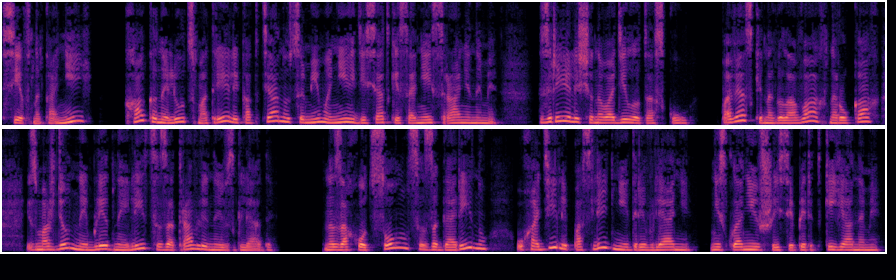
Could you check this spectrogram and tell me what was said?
Сев на коней, Хакон и Люд смотрели, как тянутся мимо них десятки саней с ранеными. Зрелище наводило тоску. Повязки на головах, на руках, изможденные бледные лица, затравленные взгляды. На заход солнца за Горину уходили последние древляне, не склонившиеся перед киянами,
